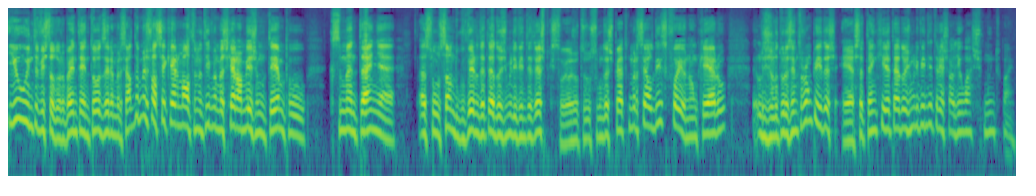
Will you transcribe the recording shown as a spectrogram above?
E o entrevistador bem tentou dizer a Marcelo, então, mas você quer uma alternativa, mas quer ao mesmo tempo que se mantenha a solução do governo até 2023, porque isso foi o segundo aspecto que Marcelo disse, que foi, eu não quero legislaturas interrompidas. Esta tem que ir até 2023. Olha, eu acho muito bem.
